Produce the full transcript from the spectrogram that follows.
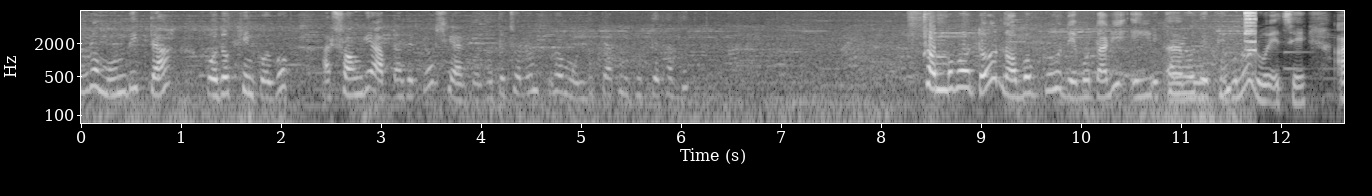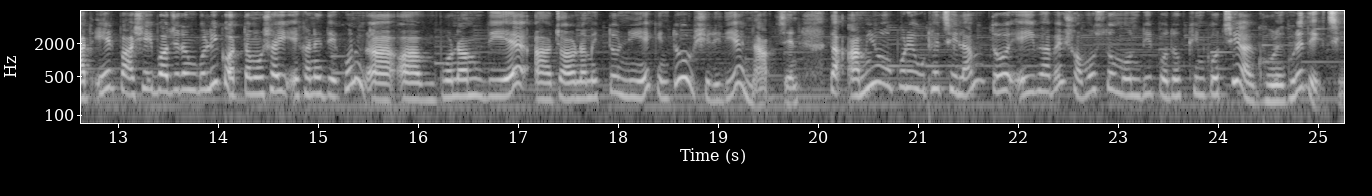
পুরো মন্দিরটা প্রদক্ষিণ করব আর সঙ্গে আপনাদেরকেও শেয়ার করব। তো চলুন পুরো মন্দিরটা এখন ঘুরতে থাকি। সম্ভবত নবগ্রহ দেবতারই এই মূর্তিগুলো রয়েছে। আর এর পাশেই বজরং বলি কর্তামশাই এখানে দেখুন প্রণাম দিয়ে আহ, চরণামিত্র নিয়ে কিন্তু সিঁড়ি দিয়ে নামছেন। তা আমিও ওপরে উঠেছিলাম তো এইভাবে সমস্ত মন্দির প্রদক্ষিণ করছি আর ঘুরে ঘুরে দেখছি।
